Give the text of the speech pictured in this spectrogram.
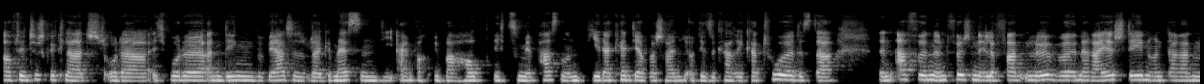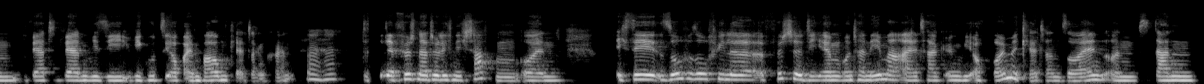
auf den Tisch geklatscht oder ich wurde an Dingen bewertet oder gemessen, die einfach überhaupt nicht zu mir passen. Und jeder kennt ja wahrscheinlich auch diese Karikatur, dass da ein Affe, ein Fisch, ein Elefant, ein Löwe in der Reihe stehen und daran bewertet werden, wie sie, wie gut sie auf einen Baum klettern können. Mhm. Das wird der Fisch natürlich nicht schaffen. Und ich sehe so, so viele Fische, die im Unternehmeralltag irgendwie auf Bäume klettern sollen und dann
